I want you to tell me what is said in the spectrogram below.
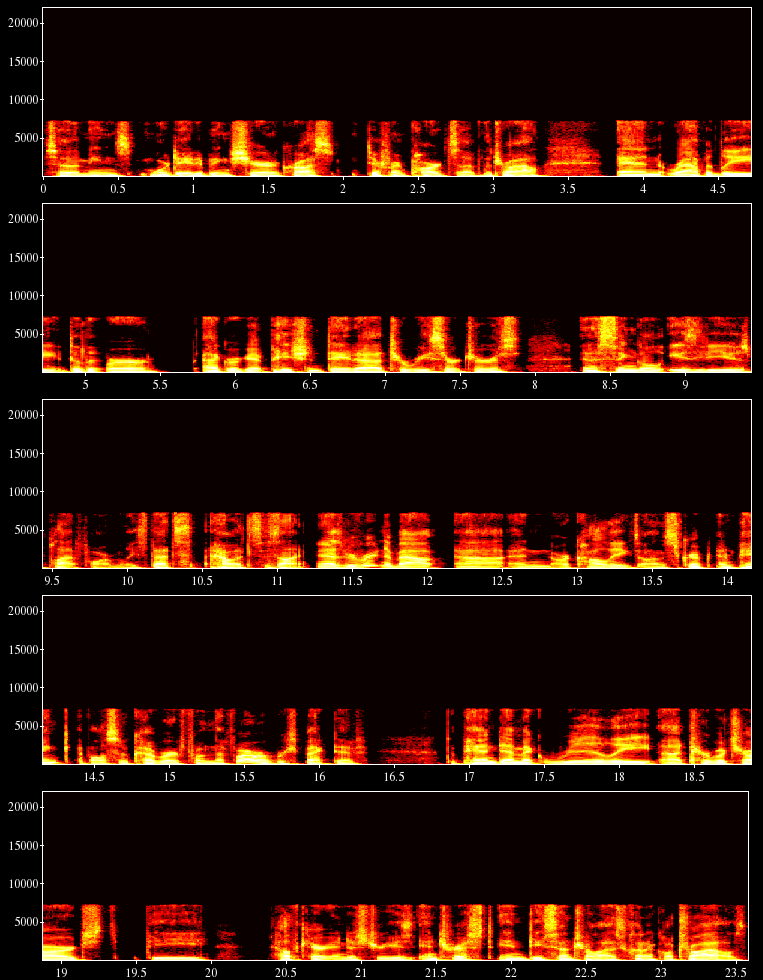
So that means more data being shared across different parts of the trial and rapidly deliver aggregate patient data to researchers in a single, easy to use platform. At least that's how it's designed. And as we've written about, uh, and our colleagues on Script and Pink have also covered from the pharma perspective, the pandemic really uh, turbocharged the healthcare industry's interest in decentralized clinical trials,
